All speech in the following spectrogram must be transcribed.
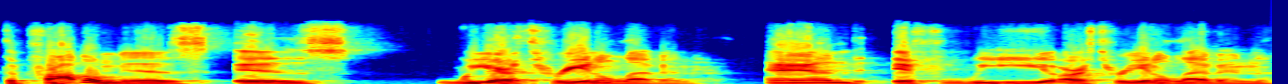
The problem is, is we are three and eleven, and if we are three and eleven,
